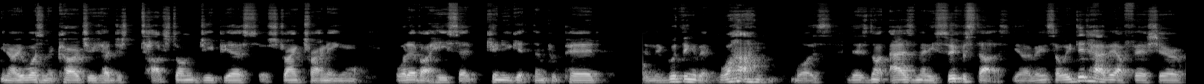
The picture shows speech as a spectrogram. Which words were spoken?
You know, he wasn't a coach who had just touched on GPS or strength training or whatever. He said, can you get them prepared? And the good thing about Guam was there's not as many superstars. You know what I mean? So we did have our fair share of.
